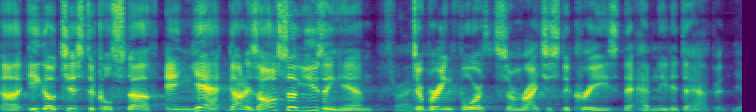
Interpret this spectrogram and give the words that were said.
uh, egotistical stuff. And yet, God is also using him right. to bring forth some righteous decrees that have needed to happen. Yeah.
